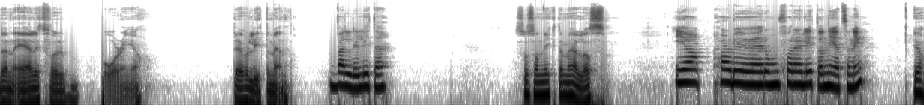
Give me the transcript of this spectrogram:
den er litt for boring, ja. Det er for lite med den. Veldig lite. Så sånn gikk det med Hellas. Ja, har du rom for ei lita nyhetssending? Ja,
